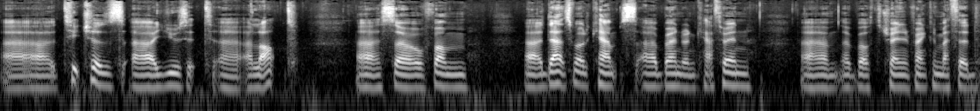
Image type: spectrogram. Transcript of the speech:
uh, teachers uh, use it uh, a lot. So from dance mode camps, Brenda and Catherine um, are both trained in Franklin Method.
